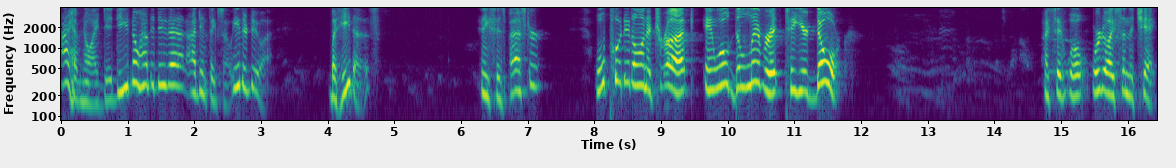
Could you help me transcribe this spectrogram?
I have no idea. Do you know how to do that? I didn't think so. Either do I. but he does. And he says, Pastor, we'll put it on a truck and we'll deliver it to your door. I said, Well, where do I send the check?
